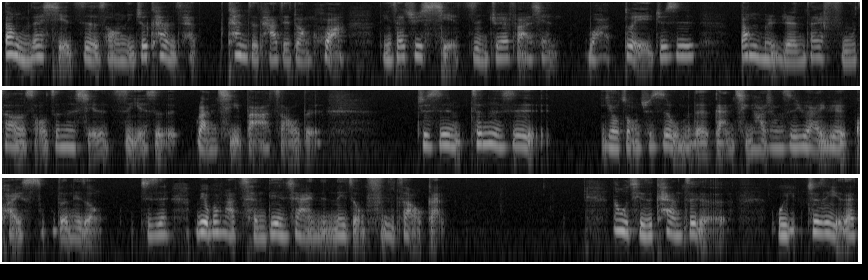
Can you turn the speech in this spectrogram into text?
当我们在写字的时候，你就看着他，看着他这段话，你再去写字，你就会发现，哇，对，就是当我们人在浮躁的时候，真的写的字也是乱七八糟的，就是真的是有种，就是我们的感情好像是越来越快速的那种，就是没有办法沉淀下来的那种浮躁感。那我其实看这个，我就是也在，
